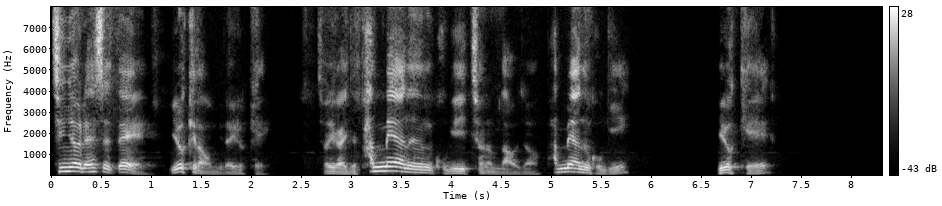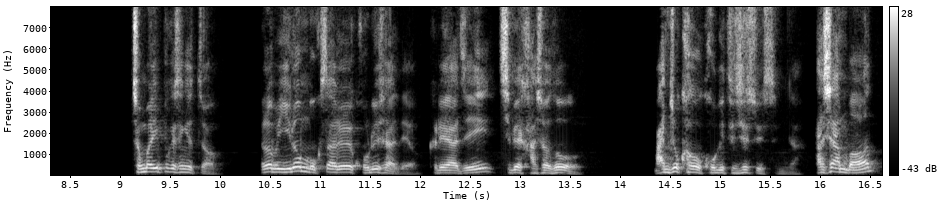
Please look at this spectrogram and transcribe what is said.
진열을 했을 때 이렇게 나옵니다. 이렇게. 저희가 이제 판매하는 고기처럼 나오죠. 판매하는 고기. 이렇게 정말 이쁘게 생겼죠? 여러분 이런 목살을 고르셔야 돼요. 그래야지 집에 가셔도 만족하고 고기 드실 수 있습니다. 다시 한번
